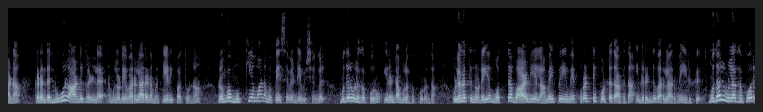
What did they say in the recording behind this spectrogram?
ஆனால் கடந்த நூறு ஆண்டுகளில் நம்மளுடைய வரலாறை நம்ம தேடி பார்த்தோம்னா ரொம்ப முக்கியமாக நம்ம பேச வேண்டிய விஷயங்கள் முதல் உலகப் போரும் இரண்டாம் உலகப் போரும் தான். உலகத்தினுடைய மொத்த வாழ்வியல் அமைப்பையுமே புரட்டி போட்டதாக தான் இந்த ரெண்டு வரலாறுமே இருக்குது முதல் உலகப் போர்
